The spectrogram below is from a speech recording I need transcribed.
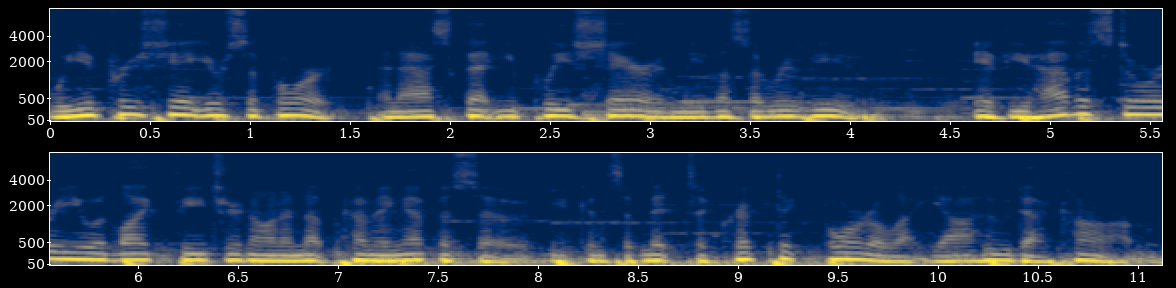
We appreciate your support and ask that you please share and leave us a review. If you have a story you would like featured on an upcoming episode, you can submit to crypticportal at yahoo.com.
